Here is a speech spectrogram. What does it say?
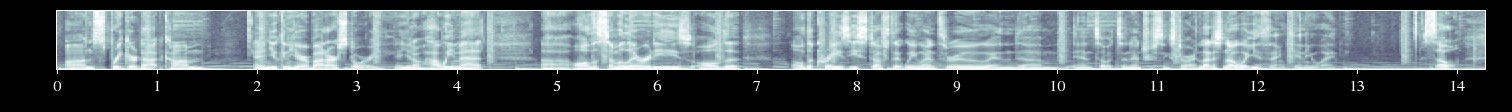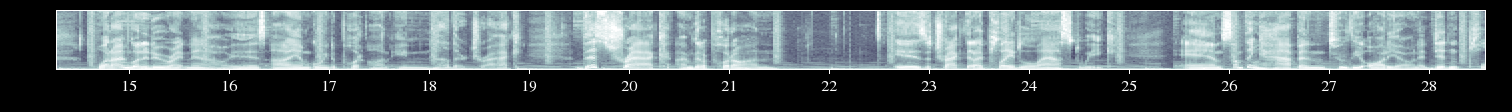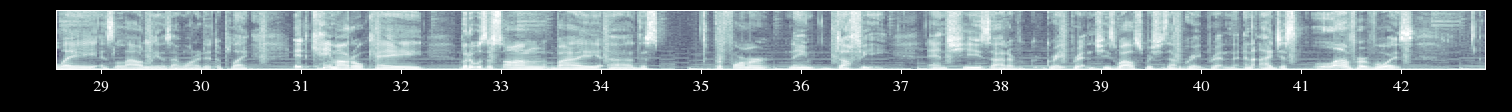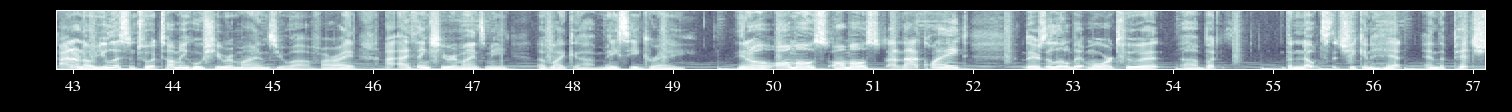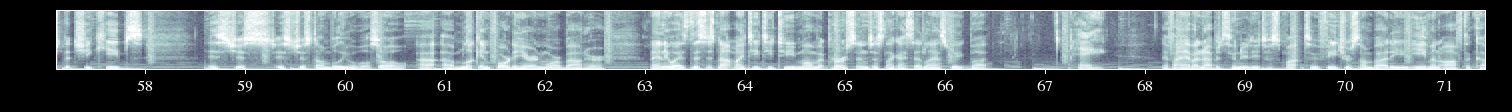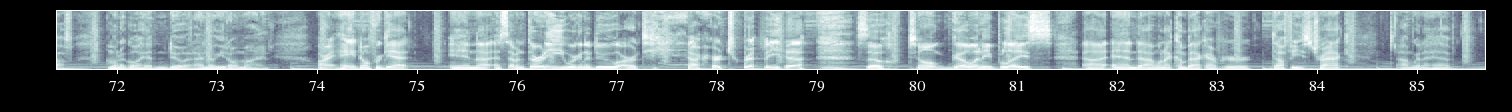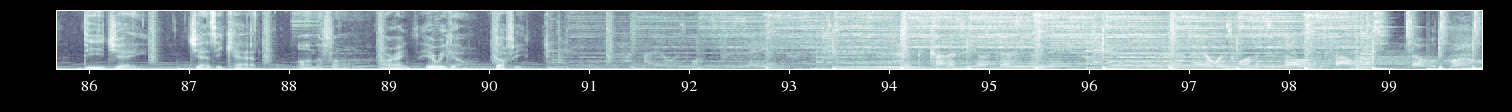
on Spreaker.com and you can hear about our story. You know how we met, uh, all the similarities, all the all the crazy stuff that we went through, and um, and so it's an interesting story. Let us know what you think anyway. So What I'm going to do right now is I am going to put on another track. This track I'm going to put on is a track that I played last week. And something happened to the audio and it didn't play as loudly as I wanted it to play. It came out okay, but it was a song by uh, this performer named Duffy and she's out of Great Britain. She's Welsh, but she's out of Great Britain. And I just love her voice. I don't know. You listen to it. Tell me who she reminds you of. All right. I, I think she reminds me of like uh, Macy Gray. You know, almost, almost, uh, not quite. There's a little bit more to it, uh, but the notes that she can hit and the pitch that she keeps, it's just, it's just unbelievable. So uh, I'm looking forward to hearing more about her. Anyways, this is not my TTT moment person, just like I said last week, but hey, if I have an opportunity to spot to feature somebody, even off the cuff, I'm gonna go ahead and do it. I know you don't mind. All right, hey, don't forget. In uh, at 7:30, we're gonna do our t- our trivia, so don't go any place. Uh, and uh, when I come back after Duffy's track, I'm gonna have DJ Jazzy Cat on the phone. All right, here we go, Duffy. I always wanted to know if love would grow.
